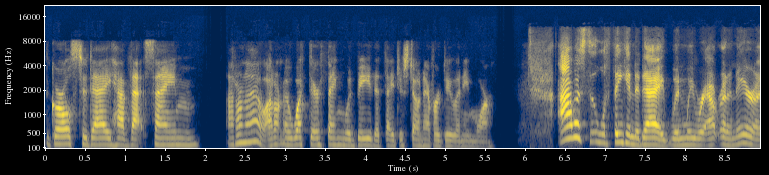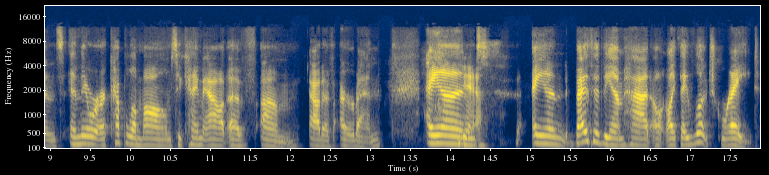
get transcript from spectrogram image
the girls today have that same I don't know. I don't know what their thing would be that they just don't ever do anymore. I was thinking today when we were out running errands, and there were a couple of moms who came out of um out of urban, and Yes. and both of them had on like they looked great,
